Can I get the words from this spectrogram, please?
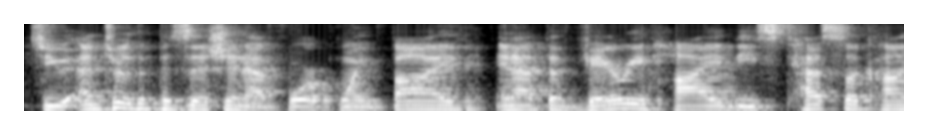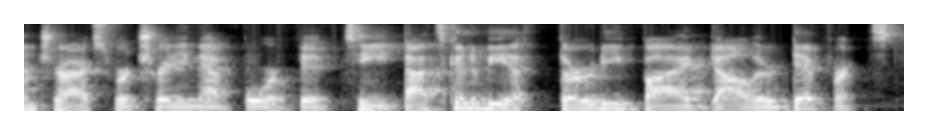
So you enter the position at 4.5 and at the very high, these Tesla contracts were trading at 415. That's gonna be a $35 difference.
